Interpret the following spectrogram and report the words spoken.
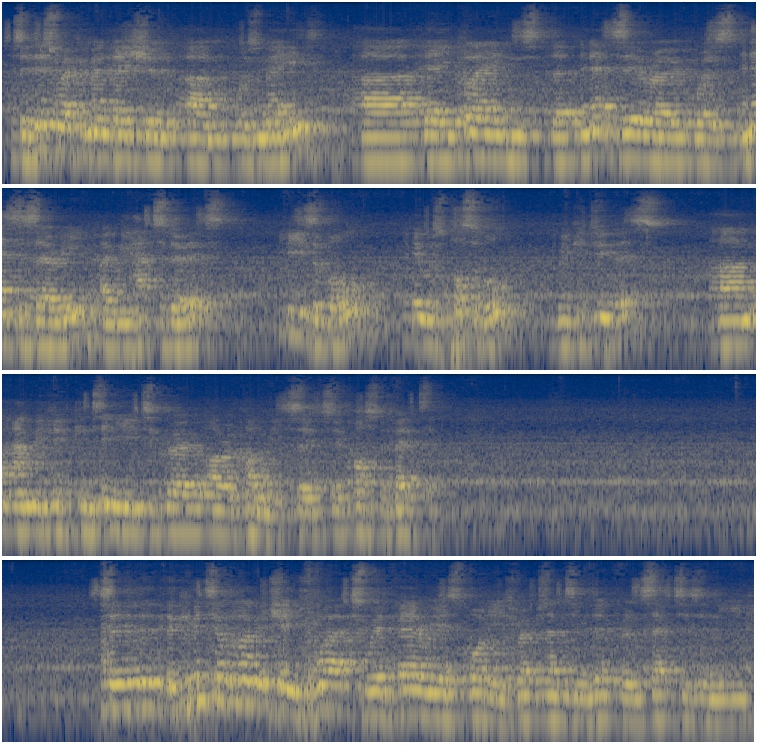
So this recommendation um, was made. Uh, they claimed that net zero was necessary, and we had to do it, feasible, it was possible, we could do this, um, and we could continue to grow our economy, so, so cost effective. So the, the, Committee on Climate Change works with various bodies representing different sectors in the UK,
